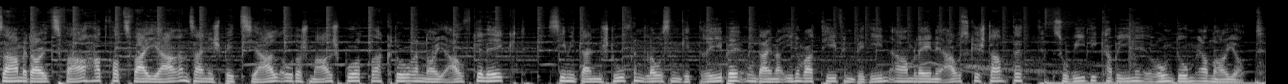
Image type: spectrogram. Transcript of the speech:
Samedeutz Fahr hat vor zwei Jahren seine Spezial- oder Schmalspurtraktoren neu aufgelegt, sie mit einem stufenlosen Getriebe und einer innovativen Bedienarmlehne ausgestattet sowie die Kabine rundum erneuert.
